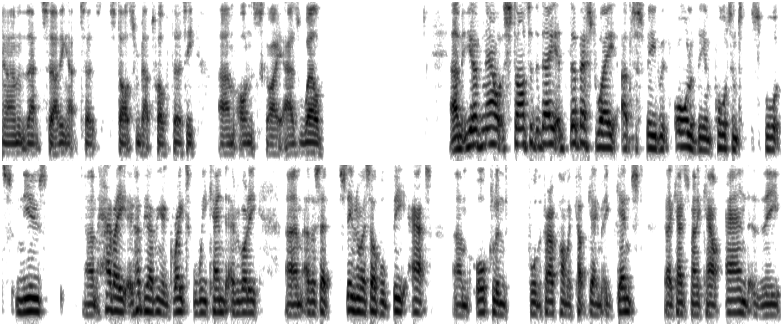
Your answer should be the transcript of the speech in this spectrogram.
um, that's uh, I think that uh, starts from about twelve thirty on Sky as well. Um, you have now started the day the best way up to speed with all of the important sports news. Um, have a I hope you're having a great weekend, everybody. Um, as I said, Stephen and myself will be at um, Auckland for the Farah Palmer Cup game against uh, Counties Manukau and the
